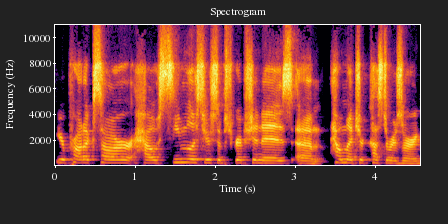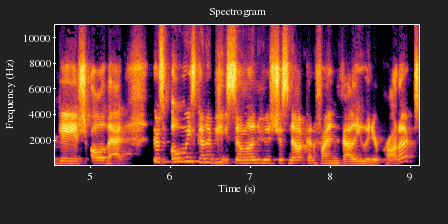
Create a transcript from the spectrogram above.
your products are how seamless your subscription is um, how much your customers are engaged all that there's always going to be someone who's just not going to find value in your product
